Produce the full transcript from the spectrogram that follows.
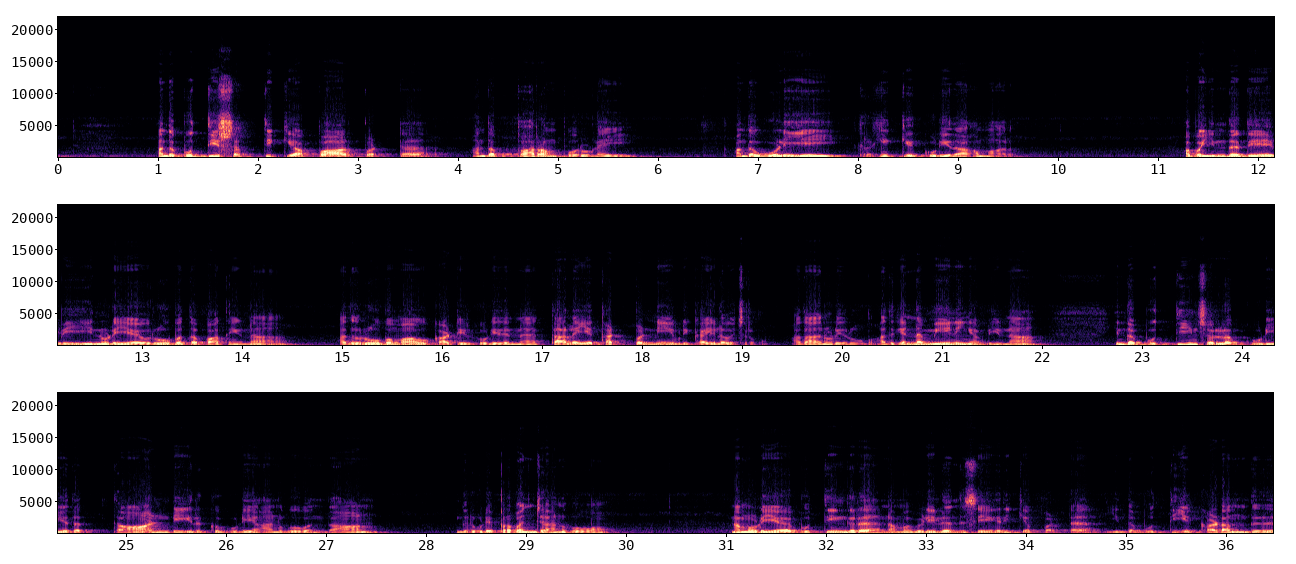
அந்த புத்தி சக்திக்கு அப்பாற்பட்ட அந்த பரம்பொருளை அந்த ஒளியை கிரகிக்கக்கூடியதாக மாறும். அப்போ இந்த தேவியினுடைய ரூபத்தை பார்த்தீங்கன்னா அது ரூபமாக காட்டியிருக்கக்கூடியது என்ன? தலையை கட் பண்ணி இப்படி கையில் வச்சுருக்கோம். அதான் அதனுடைய ரூபம். அதுக்கு என்ன மீனிங் அப்படின்னா இந்த புத்தின்னு சொல்லக்கூடியதை தாண்டி இருக்கக்கூடிய அனுபவம் தான் இங்கே இருக்கக்கூடிய பிரபஞ்ச அனுபவம். நம்மளுடைய புத்திங்கிற நம்ம வெளியிலேருந்து சேகரிக்கப்பட்ட இந்த புத்தியை கடந்து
